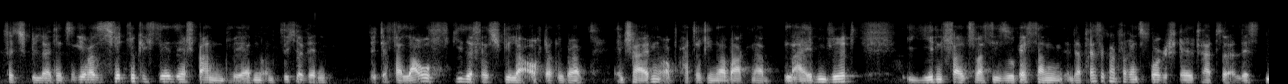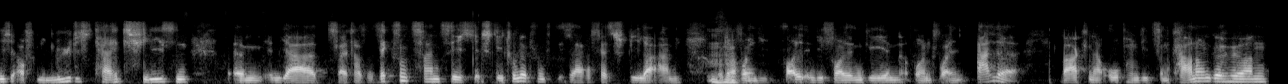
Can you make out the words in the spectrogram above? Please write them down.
Festspielleiter zu geben. Also es wird wirklich sehr, sehr spannend werden und sicher werden wird der Verlauf dieser Festspiele auch darüber entscheiden, ob Katharina Wagner bleiben wird. Jedenfalls, was sie so gestern in der Pressekonferenz vorgestellt hat, lässt nicht auf eine Müdigkeit schließen. Ähm, Im Jahr 2026 steht 150 Jahre Festspiele an mhm. oder wollen die voll in die Vollen gehen und wollen alle Wagner-Opern, die zum Kanon gehören,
